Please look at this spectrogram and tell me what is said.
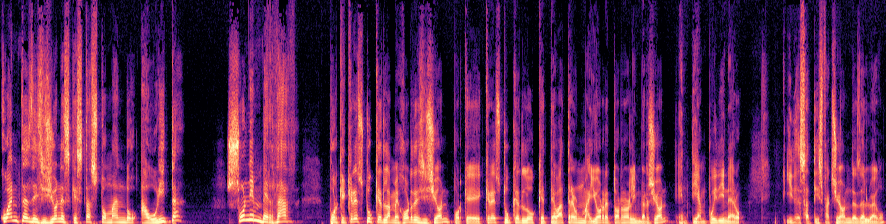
¿Cuántas decisiones que estás tomando ahorita son en verdad porque crees tú que es la mejor decisión, porque crees tú que es lo que te va a traer un mayor retorno a la inversión en tiempo y dinero y de satisfacción, desde luego?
